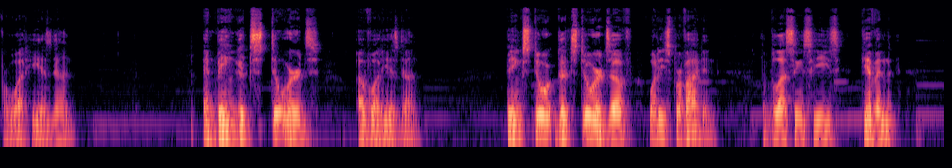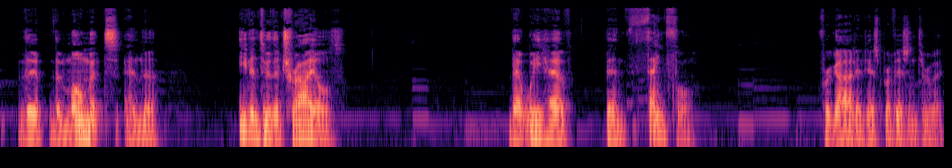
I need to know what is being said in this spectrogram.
for what He has done. And being good stewards of what He has done. Being steward, good stewards of what He's provided, the blessings He's given, the, the moments and the even through the trials that we have been thankful for God and His provision through it,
